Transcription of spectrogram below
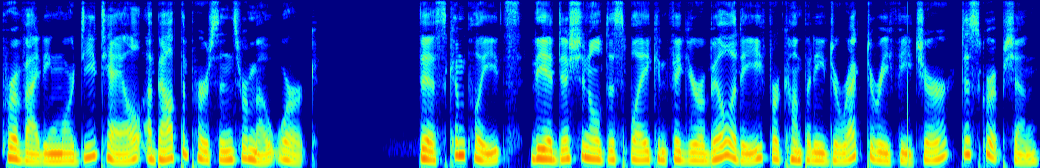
providing more detail about the person's remote work. This completes the additional display configurability for company directory feature description.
